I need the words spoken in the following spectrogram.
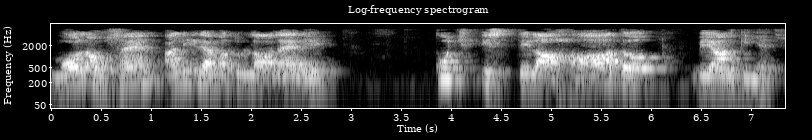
مولانا حسین علی رحمت اللہ علیہ نے کچھ اصطلاحات بیان کی ہیں جی۔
